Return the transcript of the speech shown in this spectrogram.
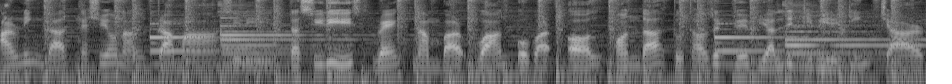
earning the National Drama Series. The series ranked number 1 overall on the 2012 Reality TV rating chart.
